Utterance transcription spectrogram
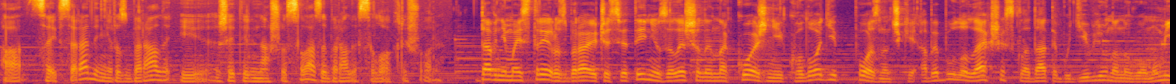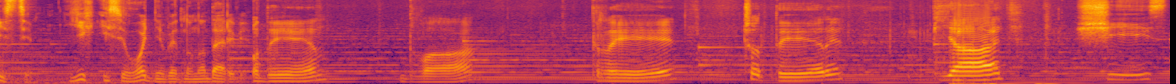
А цей всередині розбирали, і жителі нашого села забирали в село Акришори. Давні майстри, розбираючи святиню, залишили на кожній колоді позначки, аби було легше складати будівлю на новому місці. Їх і сьогодні видно на дереві. Один, два, три, чотири, п'ять, шість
